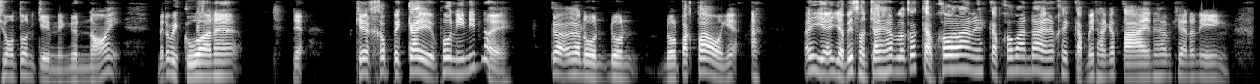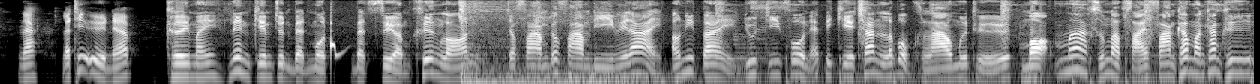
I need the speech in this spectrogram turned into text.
ช่วงต้นเกมเนี่ยเงินน้อย ไม่ต้องไปกลัวนะฮะเนี่ยแค่เข้าไปใกล้พวกนี้นิดหน่อย ก็ก็โดนโดนโดนปักเป้าอย่างเงี้ยอะไอ้ยอย่าอย่าไปสนใจครับแล้วก็กลับเข้าบ้านนะกลับเข้าบ้านได้นะใครกลับไม่ทันก็ตายนะครับ แค่นั้นเองนะและที่อื่นนะครับ เคยไหมเล่นเกมจนแบตหมด แบตเสื่อมเครื่องร้อน จะฟาร์มก็ฟาร์มดีไม่ได้ เอานี่ไป UG Phone Application ระบบคลาวด์มือถือ เหมาะมากสำหรับสายฟาร์มข้ามวันข้ามคืน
